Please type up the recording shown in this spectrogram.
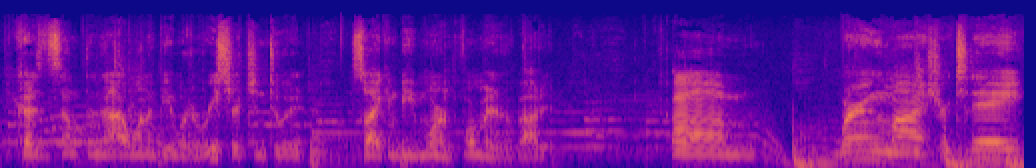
because it's something that I want to be able to research into it so I can be more informative about it. Um, wearing my shirt today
